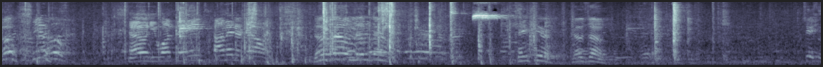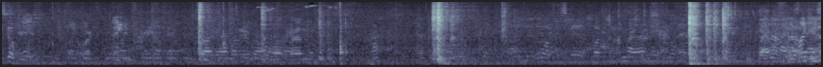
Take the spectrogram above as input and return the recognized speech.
Go. Go. Tone, you want Baines coming or going? No zone, no zone. Stays here. No zone. Chase, let's go. It's like he's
